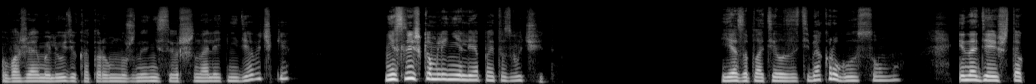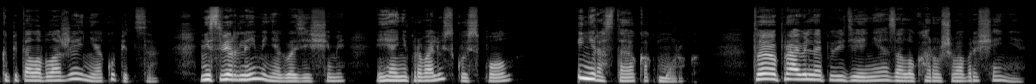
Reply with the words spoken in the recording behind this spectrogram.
Уважаемые люди, которым нужны несовершеннолетние девочки? Не слишком ли нелепо это звучит? Я заплатила за тебя круглую сумму и надеюсь, что капиталовложение окупится. Не сверли меня глазищами, и я не провалюсь сквозь пол и не растаю, как морок. Твое правильное поведение — залог хорошего обращения.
